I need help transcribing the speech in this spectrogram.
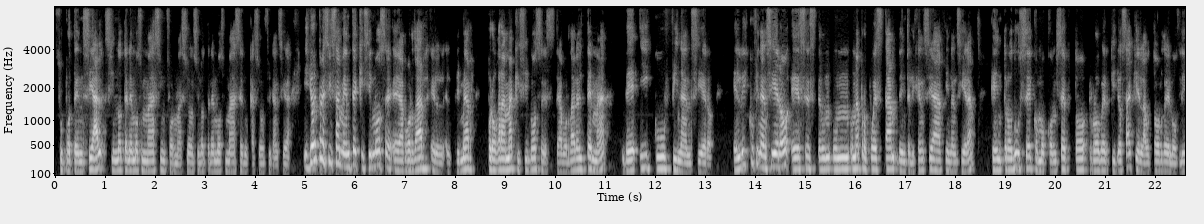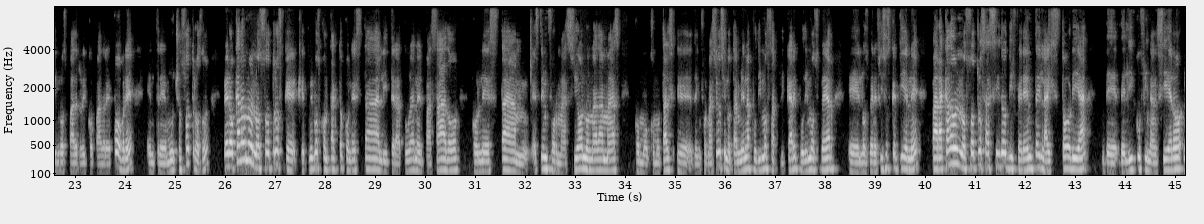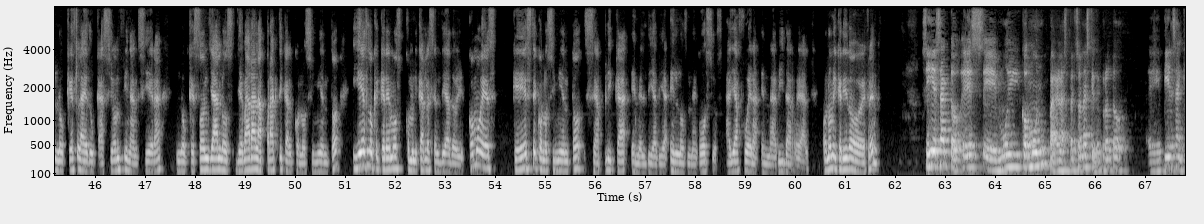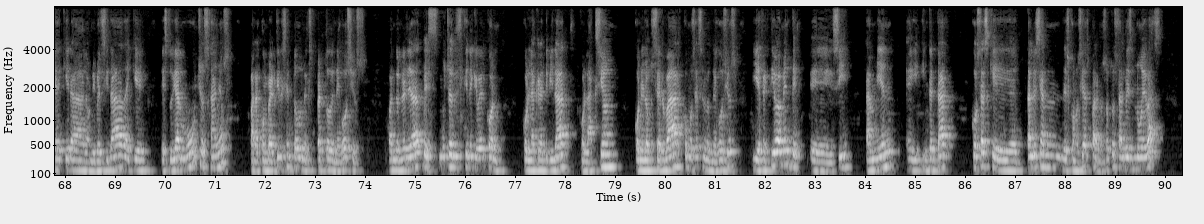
su potencial si no tenemos más información, si no tenemos más educación financiera. Y hoy precisamente quisimos eh, eh, abordar el, primer programa, quisimos este, abordar el tema de IQ financiero. El IQ financiero es este, una propuesta de inteligencia financiera que introduce como concepto Robert Kiyosaki, el autor de los libros Padre Rico, Padre Pobre, entre muchos otros, ¿no? Pero cada uno de nosotros que, tuvimos contacto con esta literatura en el pasado, con esta, mm, esta información, no nada más como, como tal eh, de información, sino también la pudimos aplicar y pudimos ver eh, los beneficios que tiene. Para cada uno de nosotros ha sido diferente la historia del IQ financiero, lo que es la educación financiera, lo que son ya los llevar a la práctica el conocimiento, y es lo que queremos comunicarles el día de hoy. ¿Cómo es que este conocimiento se aplica en el día a día, en los negocios, allá afuera, en la vida real. ¿O no, mi querido Efren? Sí, exacto. Es eh, muy común para las personas que de pronto eh, piensan que hay que ir a la universidad, hay que estudiar muchos años para convertirse en todo un experto de negocios, cuando en realidad, pues muchas veces tiene que ver con, con la creatividad, con la acción, con el observar cómo se hacen los negocios y efectivamente, eh, sí, también eh, intentar cosas que tal vez sean desconocidas para nosotros, tal vez nuevas,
